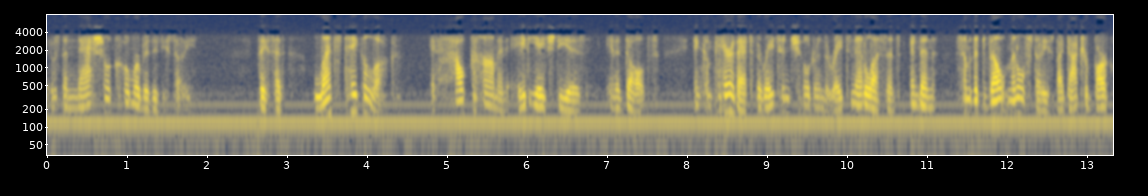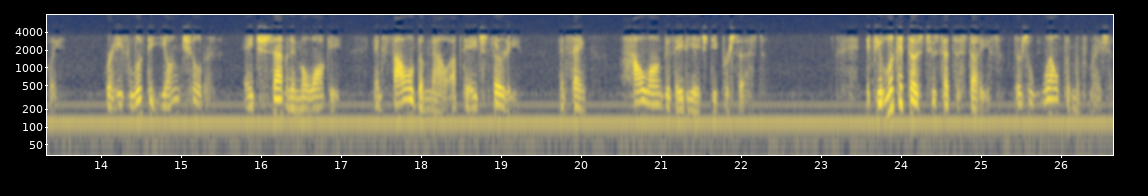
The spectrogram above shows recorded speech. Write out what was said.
It was the National Comorbidity Study. They said, let's take a look at how common ADHD is in adults and compare that to the rates in children, the rates in adolescents, and then some of the developmental studies by Dr. Barkley, where he's looked at young children, age 7 in Milwaukee, and followed them now up to age 30, and saying, how long does ADHD persist? If you look at those two sets of studies, there's a wealth of information.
